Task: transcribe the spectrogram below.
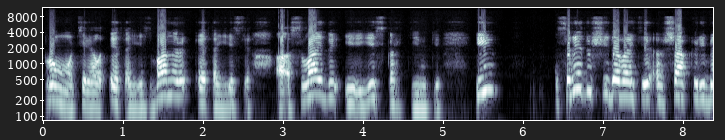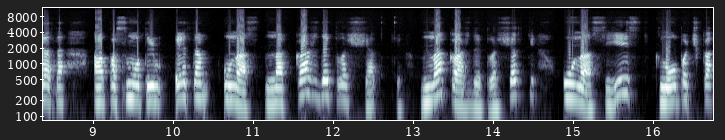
Промо-материал это есть баннеры, это есть а, слайды и есть картинки. И следующий давайте э, шаг, ребята, а, посмотрим. Это у нас на каждой площадке, на каждой площадке у нас есть кнопочка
